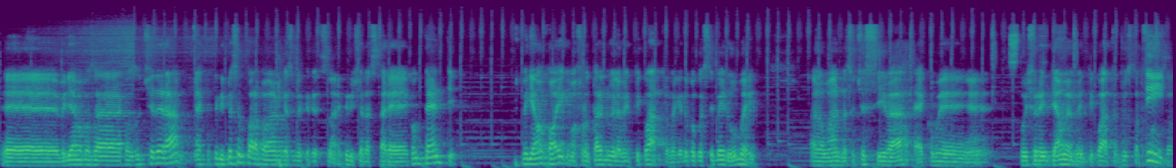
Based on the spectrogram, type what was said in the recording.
Eh, vediamo cosa, cosa, succederà. Ecco, quindi questa è un po' la panoramica sui mercati azionari, quindi c'è da stare contenti. Vediamo poi come affrontare il 2024, perché dopo questi bei numeri la domanda successiva è come, come ci orientiamo nel 24, giusto? Sì,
